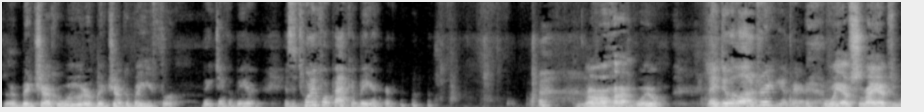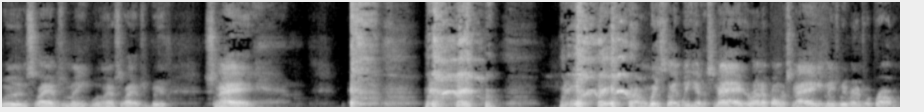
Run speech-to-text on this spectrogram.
that a big chunk of wood or a big chunk of beef or? Big chunk of beer. It's a twenty four pack of beer. All right. Well, they do a lot of drinking up apparently. we have slabs of wood and slabs of meat. We'll have slabs of beer. Snag. when we say we hit a snag or run up on a snag, it means we run into a problem.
